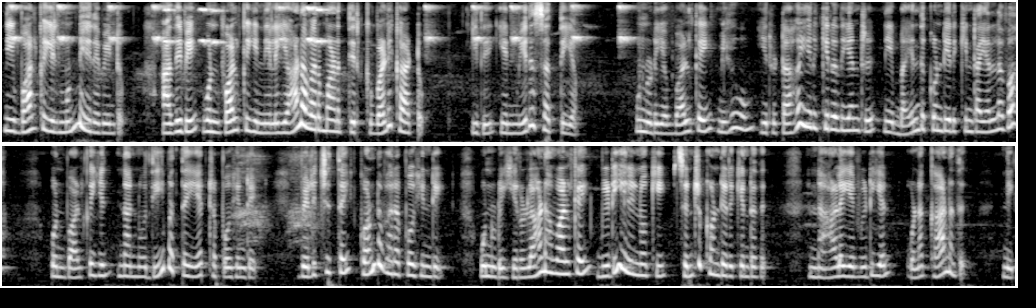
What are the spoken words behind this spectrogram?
நீ வாழ்க்கையில் முன்னேற வேண்டும். அதுவே உன் வாழ்க்கையின் நிலையான வருமானத்திற்கு வழிகாட்டும். இது என் மீது சத்தியம். உன்னுடைய வாழ்க்கை மிகவும் இருட்டாக இருக்கிறது என்று நீ பயந்து கொண்டிருக்கின்றாய் அல்லவா? உன் வாழ்க்கையில் நான் ஒரு தீபத்தை ஏற்றப் போகின்றேன் வெளிச்சத்தை கொண்டு வரப்போகின்றேன் உன்னுடைய இருளான வாழ்க்கை விடியலை நோக்கி சென்று கொண்டிருக்கின்றது. நாளைய விடியல் உனக்கானது. நீ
